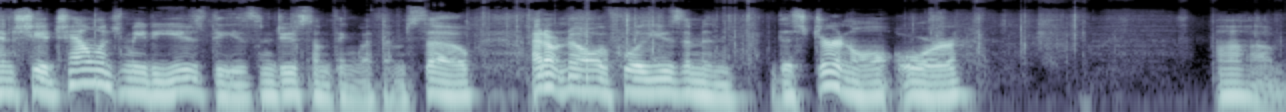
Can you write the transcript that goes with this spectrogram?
and she had challenged me to use these and do something with them. So I don't know if we'll use them in this journal or um,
